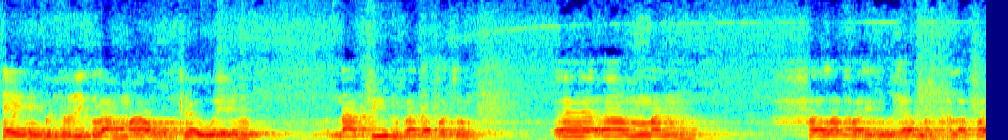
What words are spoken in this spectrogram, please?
eng beneri ikulah mau dawe nabi itu mana apa dong eh, eh, man halafa itu ya man halafa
